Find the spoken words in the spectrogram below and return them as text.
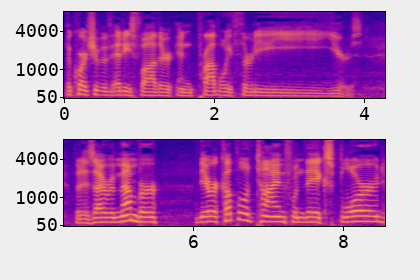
the courtship of Eddie's father in probably 30 years. But as I remember, there were a couple of times when they explored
